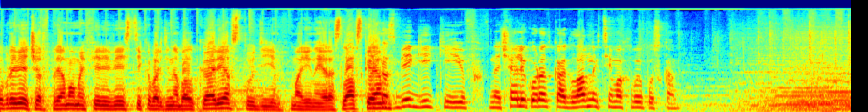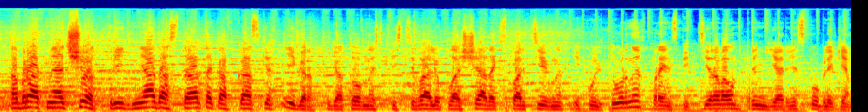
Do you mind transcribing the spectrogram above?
Добрый вечер. В прямом эфире Вести Кабардино-Балкария в студии Марина Ярославская. Казбек Гикиев. В начале коротко о главных темах выпуска. Обратный отсчет. Три дня до старта Кавказских игр. Готовность к фестивалю площадок спортивных и культурных проинспектировал премьер республики.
